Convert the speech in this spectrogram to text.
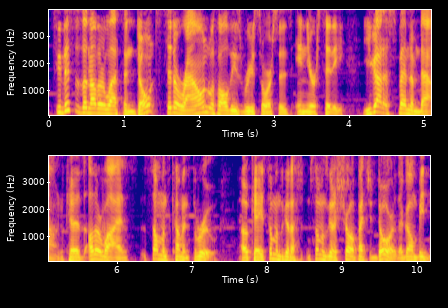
See this is another lesson. Don't sit around with all these resources in your city. You got to spend them down because otherwise someone's coming through okay? Someone's gonna someone's gonna show up at your door. They're gonna be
